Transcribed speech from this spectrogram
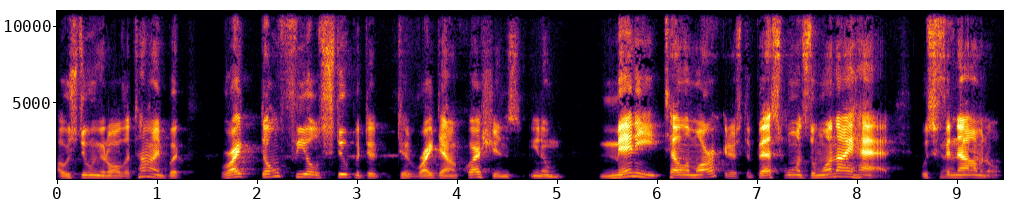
I was doing it all the time. But right, don't feel stupid to, to write down questions. You know, many telemarketers, the best ones, the one I had was phenomenal.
